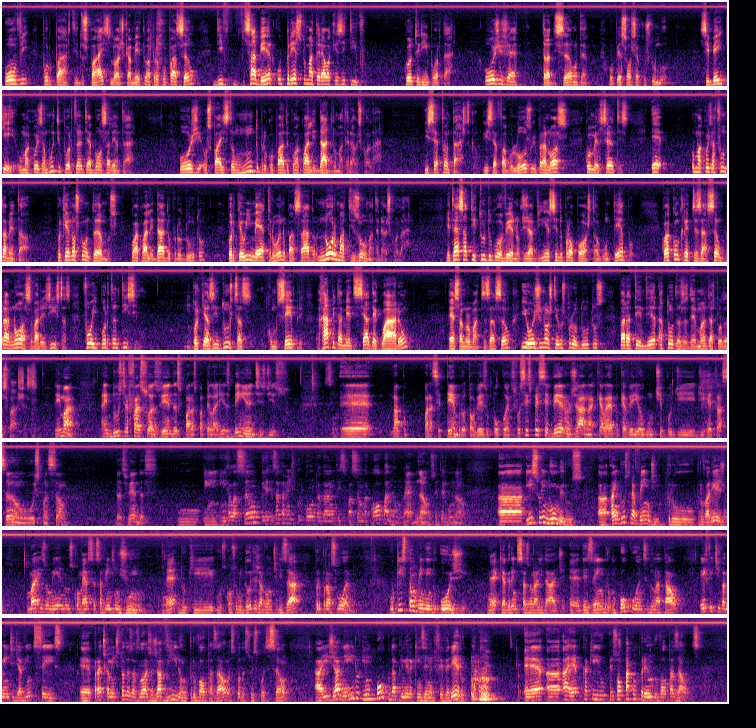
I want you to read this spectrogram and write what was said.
houve por parte dos pais, logicamente, uma preocupação de saber o preço do material aquisitivo, quanto iria importar. Hoje já é tradição, o pessoal se acostumou. Se bem que uma coisa muito importante é bom salientar. Hoje os pais estão muito preocupados com a qualidade do material escolar. Isso é fantástico, isso é fabuloso e para nós, comerciantes, é uma coisa fundamental, porque nós contamos com a qualidade do produto, porque o Inmetro, ano passado, normatizou o material escolar. Então, essa atitude do governo, que já vinha sendo proposta há algum tempo, com a concretização, para nós varejistas, foi importantíssimo. Uhum. Porque as indústrias, como sempre, rapidamente se adequaram a essa normatização e hoje nós temos produtos para atender a todas as demandas, a todas as faixas. Neymar, A indústria faz suas vendas para as papelarias bem antes disso. É, lá para setembro, ou talvez um pouco antes. Vocês perceberam já naquela época que haveria algum tipo de, de retração ou expansão das vendas? O, em, em, relação, exatamente por conta da antecipação da Copa, não, né? Não. Você pergunta. Não. Ah, isso em números. Ah, a indústria vende para o varejo, mais ou menos começa essa venda em junho, né? Do que os consumidores já vão utilizar para o próximo ano. O que estão vendendo hoje, né, que é a grande sazonalidade, é dezembro, um pouco antes do Natal, efetivamente dia 26, é, praticamente todas as lojas já viram para o Volta às Aulas, toda a sua exposição. Aí janeiro e um pouco da primeira quinzena de fevereiro é a, a época que o pessoal está comprando Volta às Aulas.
